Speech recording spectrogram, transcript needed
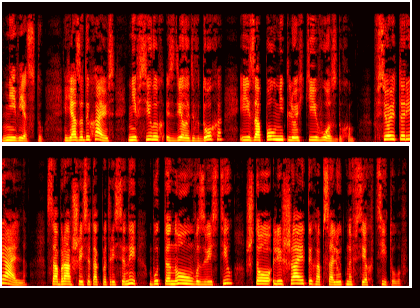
невесту. Я задыхаюсь, не в силах сделать вдоха и заполнить легкие воздухом. Все это реально. Собравшиеся так потрясены, будто Ноум возвестил, что лишает их абсолютно всех титулов.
